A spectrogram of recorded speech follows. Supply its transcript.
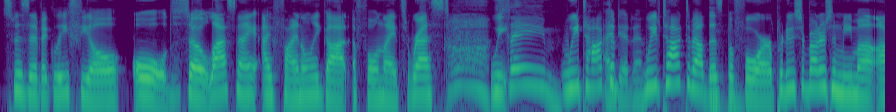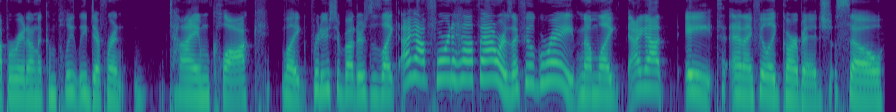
specifically feel old. So last night I finally got a full night's rest. we Same. we talked I didn't. we've talked about this before. Producer Butters and Mima operate on a completely different time clock. Like producer Butters is like, I got four and a half hours. I feel great. And I'm like, I got eight and I feel like garbage. So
